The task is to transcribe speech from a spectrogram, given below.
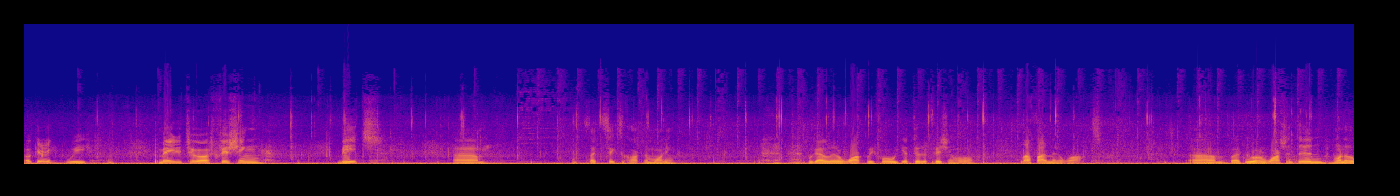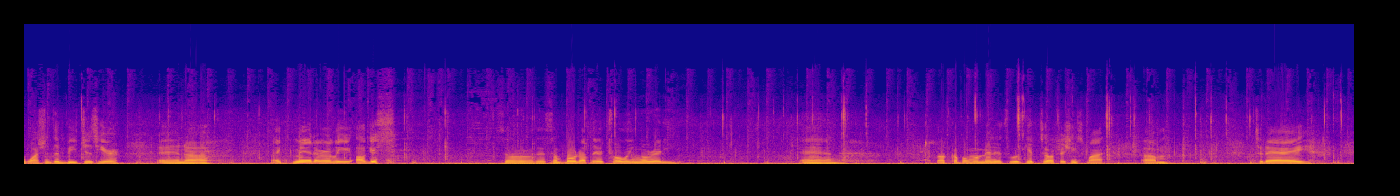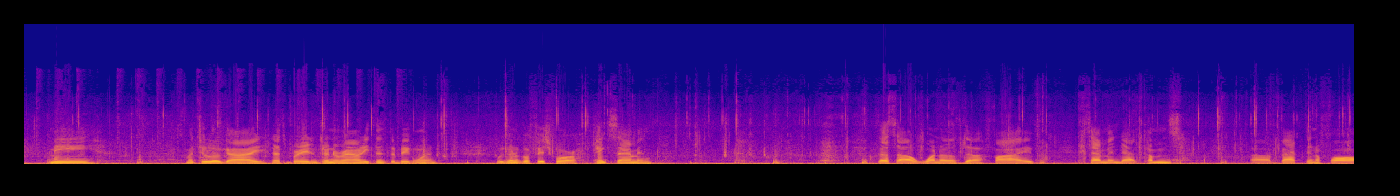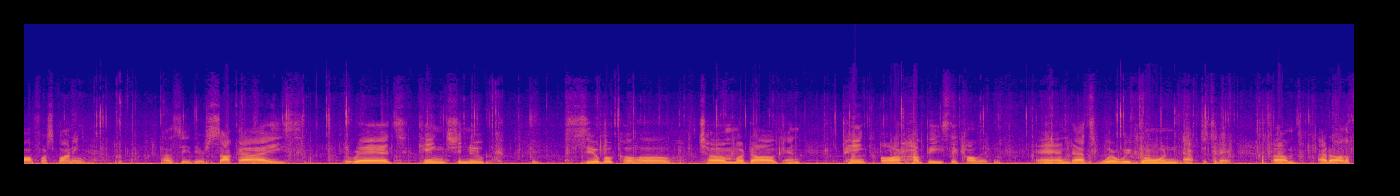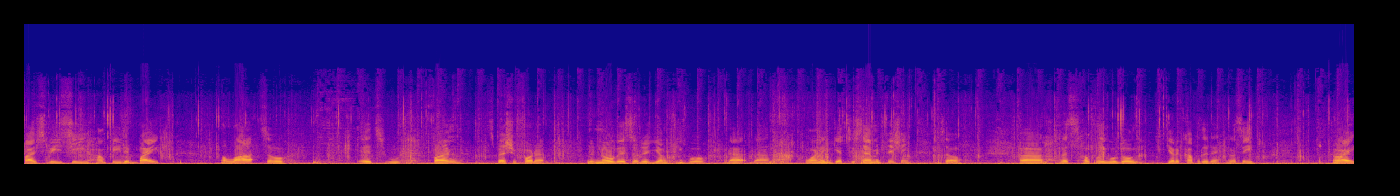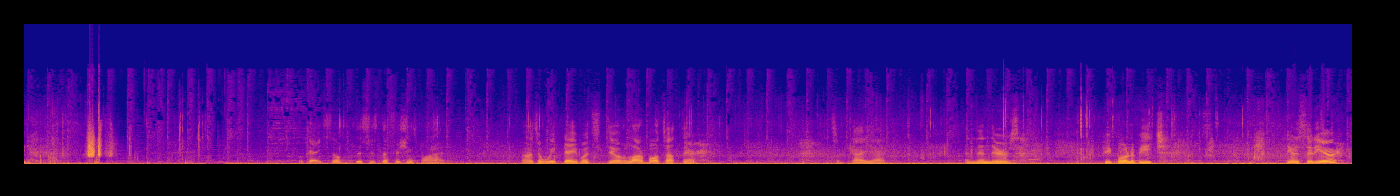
Okay, we made it to a fishing beach. Um, it's like six o'clock in the morning. we got a little walk before we get to the fishing hole. About five minute walks. Um, but we're on Washington, one of the Washington beaches here, and uh, like mid early August. So there's some boat out there trolling already, and about a couple more minutes we'll get to a fishing spot. Um, today me my two little guy that's Braden turn around Ethan's the big one. We're gonna go fish for pink salmon. That's uh, one of the five salmon that comes uh, back in the fall for spawning. Let's see there's sockeyes reds king chinook silver coho, chum or dog, and pink or humpies they call it. And that's where we're going after today. Um, out of all the five species, humpy they bite a lot, so it's fun, especially for the, the novice or the young people that uh, want to get to salmon fishing. So uh, let's hopefully we'll go get a couple today. Let's see. All right. Okay so this is the fishing spot. Oh it's a weekday but still a lot of boats out there. Some kayak and then there's people on the beach. You gonna sit here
